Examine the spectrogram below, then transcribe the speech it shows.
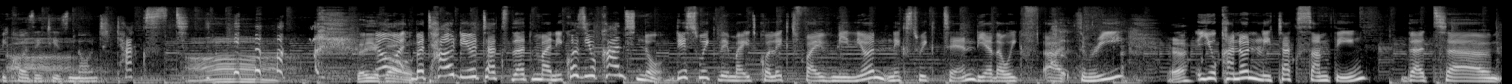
because it is not taxed. Ah, there you No, go. but how do you tax that money? Because you can't know. This week they might collect five million, next week ten, the other week uh, three. yeah? You can only tax something that um,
